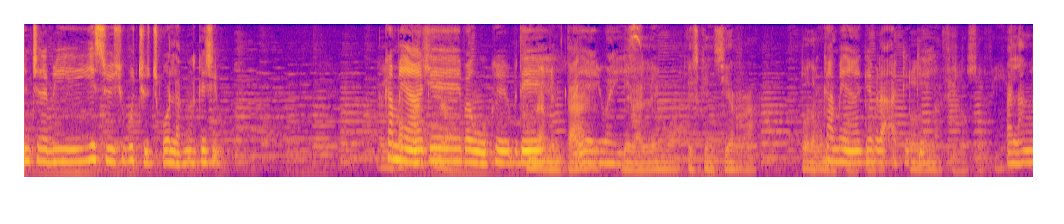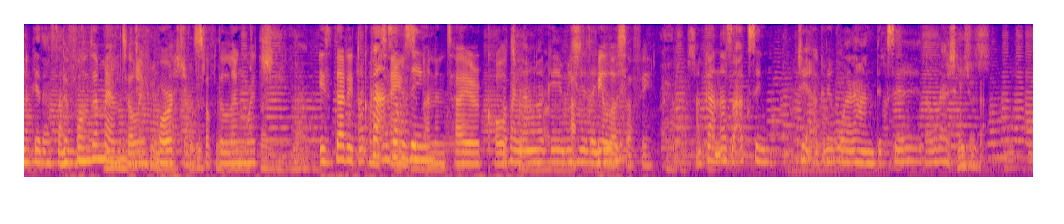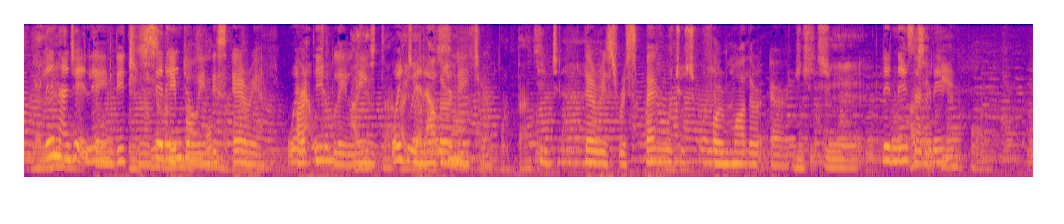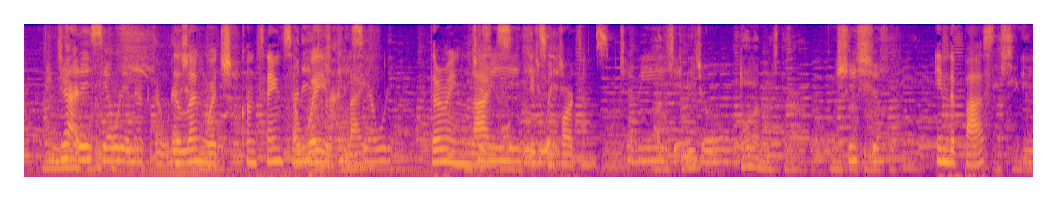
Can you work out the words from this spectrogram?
انت نبي que fundamental de la lengua es que encierra toda una, toda una filosofía. The fundamental importance of the language is that it contains an entire culture, a philosophy. The indigenous people in this area are deeply linked to Mother Nature. There is respect for Mother Earth. The language contains a way of life. Therein lies its importance. Chavi jeni jo Toda nuestra, nuestra Shisho. filosofía. In the past,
